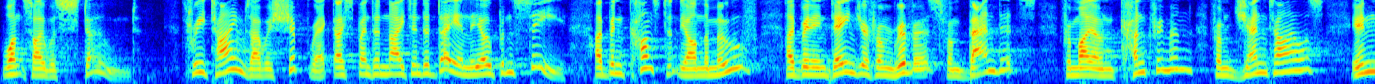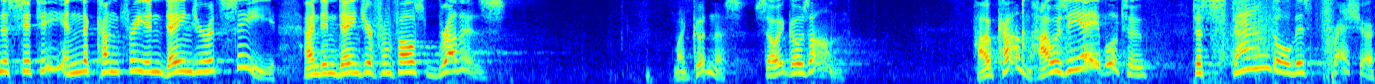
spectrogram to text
Once I was stoned. Three times I was shipwrecked. I spent a night and a day in the open sea. I've been constantly on the move. I've been in danger from rivers, from bandits, from my own countrymen, from Gentiles, in the city, in the country, in danger at sea, and in danger from false brothers. My goodness. So it goes on. How come? How is he able to? To stand all this pressure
